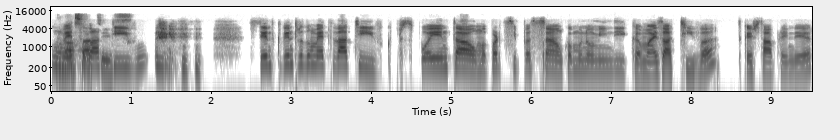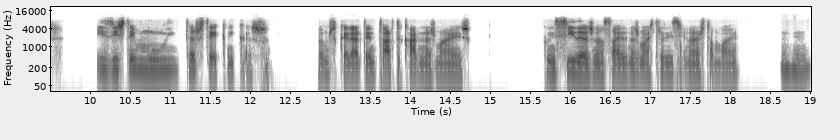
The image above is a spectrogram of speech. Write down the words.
o O método ativo. ativo. Sendo que dentro do método ativo, que pressupõe então uma participação, como o nome indica, mais ativa de quem está a aprender, existem muitas técnicas. Vamos, se calhar, tentar tocar nas mais conhecidas, não sei, nas mais tradicionais também. Uhum,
